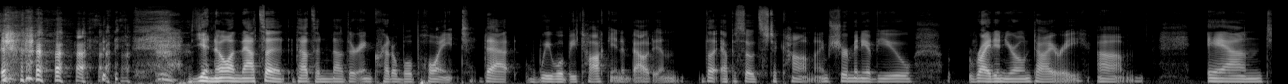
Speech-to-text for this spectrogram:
You know, and that's a that's another incredible point that we will be talking about in the episodes to come. I'm sure many of you write in your own diary, um, and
